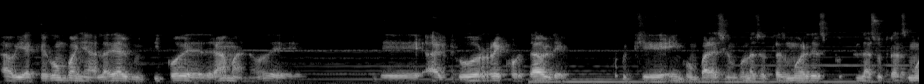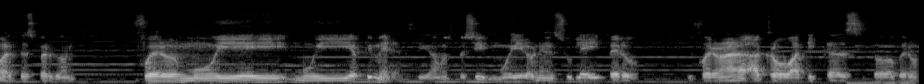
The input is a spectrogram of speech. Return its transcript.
había que acompañarla de algún tipo de drama, ¿no? De, de algo recordable, porque en comparación con las otras muertes, las otras muertes, perdón, fueron muy, muy efímeras, digamos, pues sí, murieron en su ley, pero y fueron acrobáticas y todo, pero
